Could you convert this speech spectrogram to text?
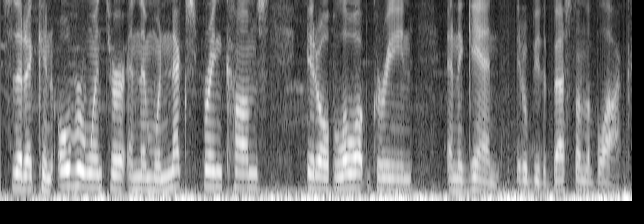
so that it can overwinter and then when next spring comes, it'll blow up green and again, it'll be the best on the block.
